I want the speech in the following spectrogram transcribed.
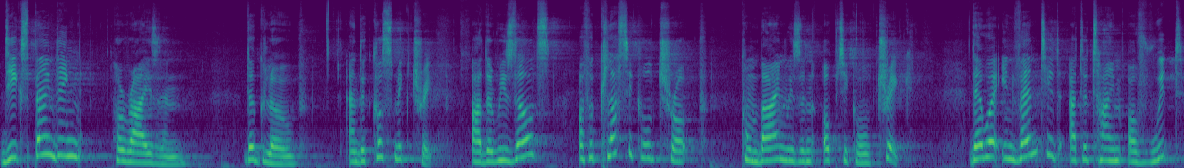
The expanding horizon, the globe, and the cosmic trip are the results of a classical trope combined with an optical trick. They were invented at a time of wit,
